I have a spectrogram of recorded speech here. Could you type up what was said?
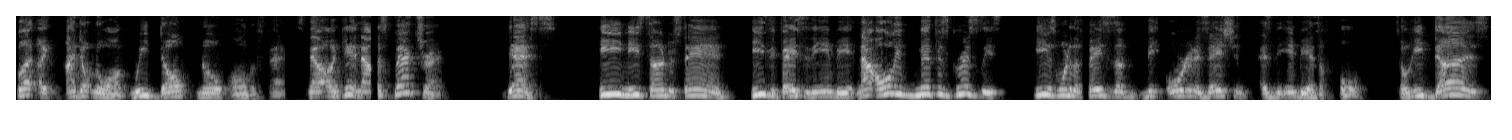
But like, I don't know all. We don't know all the facts. Now, again, now let's backtrack. Yes, he needs to understand he's the face of the NBA. Not only Memphis Grizzlies, he is one of the faces of the organization as the NBA as a whole. So he does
